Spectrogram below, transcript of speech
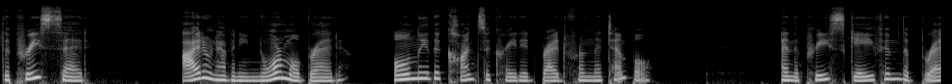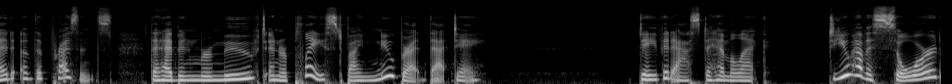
The priest said, I don't have any normal bread, only the consecrated bread from the temple. And the priest gave him the bread of the presence that had been removed and replaced by new bread that day. David asked Ahimelech, Do you have a sword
